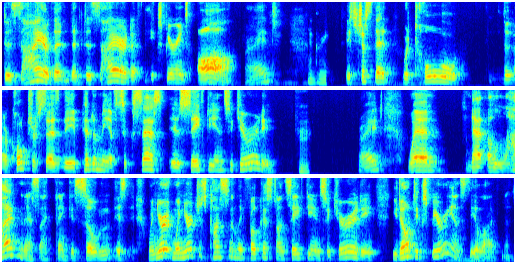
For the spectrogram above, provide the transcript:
desire, the, the desire to experience awe, right? Agree. It's just that we're told that our culture says the epitome of success is safety and security. Hmm. Right? When that aliveness, I think, is so is when you're when you're just constantly focused on safety and security, you don't experience the aliveness.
